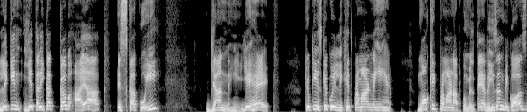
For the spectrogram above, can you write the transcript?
लेकिन यह तरीका कब आया, इसका कोई ज्ञान नहीं ये है, क्योंकि इसके कोई लिखित प्रमाण नहीं है। मौखिक प्रमाण आपको मिलते हैं। रीजन बिकॉज़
